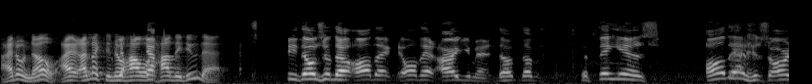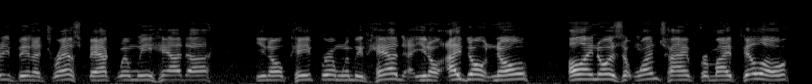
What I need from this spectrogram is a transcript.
I don't know. I, would like to know how how they do that. See, those are the all that all that argument. The the the thing is, all that has already been addressed back when we had uh, you know, paper and when we've had you know, I don't know. All I know is at one time for MyPillow,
